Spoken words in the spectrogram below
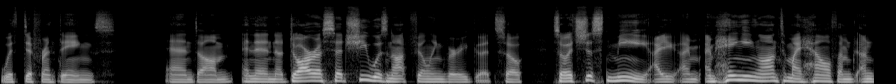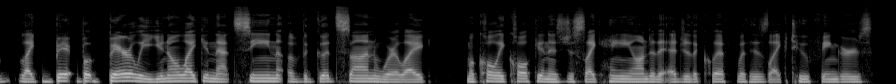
with different things and um and then Adara said she was not feeling very good so so it's just me. I, I'm I'm hanging on to my health. I'm I'm like ba- but barely. You know, like in that scene of The Good Son where like Macaulay Culkin is just like hanging onto the edge of the cliff with his like two fingers,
